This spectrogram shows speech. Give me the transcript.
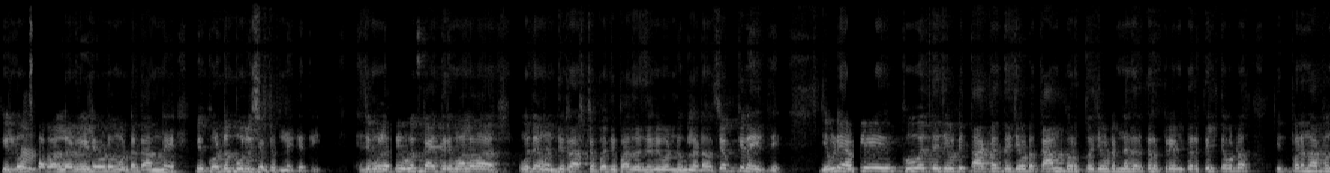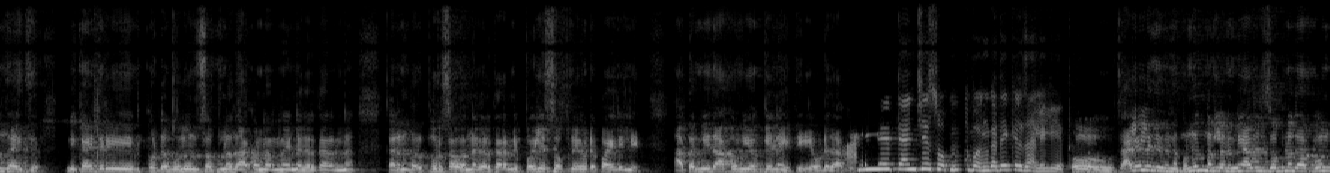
की लोकसभा लढवेल एवढं मोठं काम नाही. मी खोटं बोलू शकत नाही कधी. त्याच्यामुळे मी उगाच काहीतरी मला उद्या म्हणतील राष्ट्रपती पदाची निवडणूक लढावं. शक्य नाही ते. जेवढी. आपली कुवत आहे जेवढी ताकद आहे जेवढं काम करतो जेवढं नगरकर प्रेम करतील तेवढं तिथपर्यंत आपण जायचं. मी काहीतरी खोटं बोलून स्वप्न दाखवणार नाही नगरकरांना. कारण भरपूर नगरकरांनी पहिले स्वप्न एवढे पाहिलेले आता मी दाखवून योग्य नाही ते एवढे दाखवून. त्यांची स्वप्न भंग देखील झालेली आहेत. हो झालेलंच आहे ना. म्हणून म्हणलं मी अजून स्वप्न दाखवून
